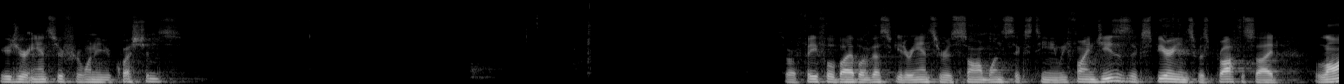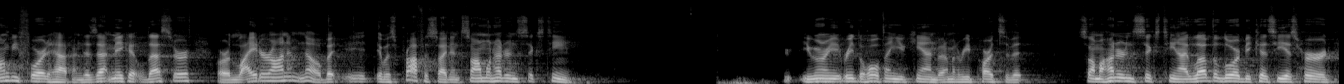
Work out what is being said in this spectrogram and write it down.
here's your answer for one of your questions. So, our faithful Bible investigator answer is Psalm 116. We find Jesus' experience was prophesied long before it happened. Does that make it lesser or lighter on him? No, but it, it was prophesied in Psalm 116. You want to read the whole thing, you can, but I'm going to read parts of it. Psalm 116 I love the Lord because he has heard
